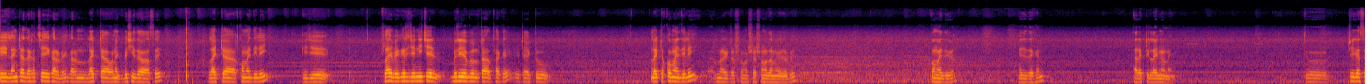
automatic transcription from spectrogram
এই লাইনটা দেখাচ্ছে এই কারণে, কারণ লাইটটা অনেক বেশি দেওয়া আছে। লাইটটা কমাই দিলেই এই যে ফ্লাই ব্যাগের যে নিচের ভেরিয়েবলটা থাকে, এটা একটু লাইটটা কমাই দিলেই আপনার এটা সমস্যার সমাধান হয়ে যাবে। কমাই দেবেন। এই যে দেখেন আর একটি লাইনও নাই। তো ঠিক আছে,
